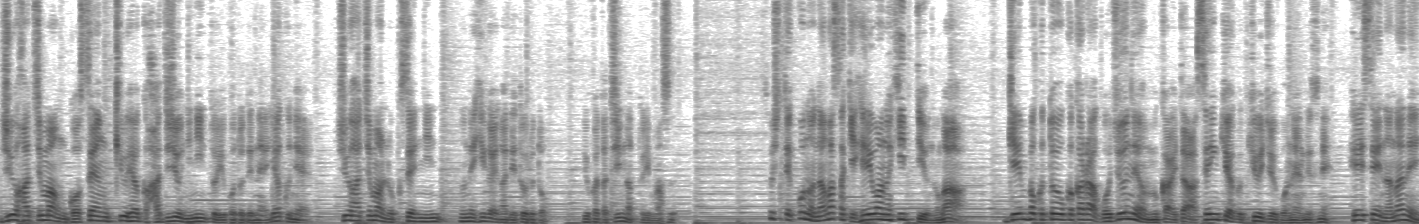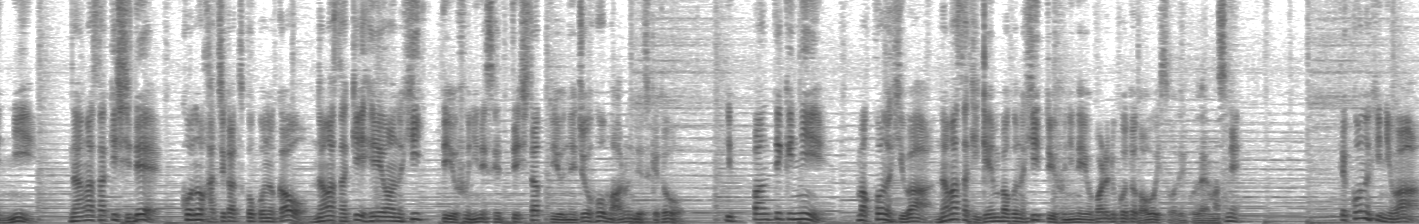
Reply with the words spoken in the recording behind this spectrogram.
18万5982人ということでね、約ね、18万6000人のね、被害が出とるという形になっております。そしてこの長崎平和の日っていうのが、原爆投下から50年を迎えた1995年ですね、平成7年に長崎市でこの8月9日を長崎平和の日っていう風にね設定したっていうね情報もあるんですけど一般的にまあ、この日は長崎原爆の日というふうにね呼ばれることが多いそうでございますね。でこの日には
